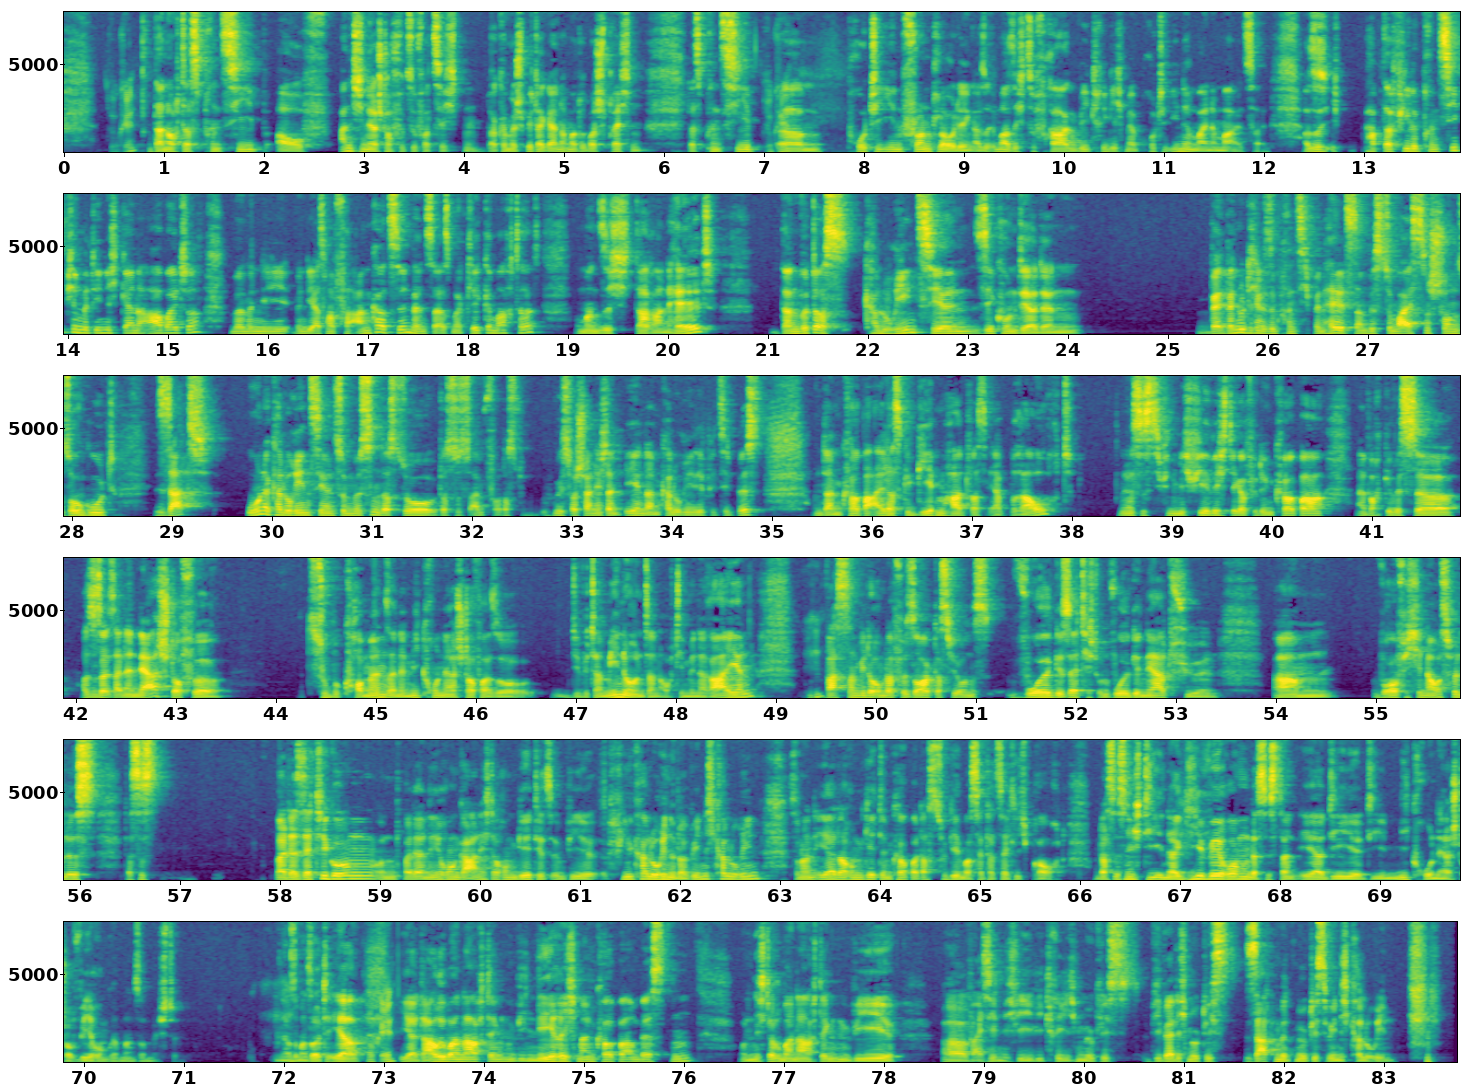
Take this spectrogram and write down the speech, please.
Okay. Dann noch das Prinzip, auf Antinährstoffe zu verzichten. Da können wir später gerne nochmal drüber sprechen. Das Prinzip okay. ähm, Protein Frontloading, also immer sich zu fragen, wie kriege ich mehr Protein in meine Mahlzeit. Also ich habe da viele Prinzipien, mit denen ich gerne arbeite. Und wenn die, wenn die erstmal verankert sind, wenn es da erstmal Klick gemacht hat und man sich daran hält, dann wird das Kalorienzählen sekundär, denn wenn, wenn du dich an diese Prinzipien hältst, dann bist du meistens schon so gut satt ohne Kalorien zählen zu müssen, dass du, dass es einfach, dass du höchstwahrscheinlich dann eh in deinem Kaloriendefizit bist und deinem Körper all das gegeben hat, was er braucht. Und das ist nämlich viel wichtiger für den Körper, einfach gewisse, also seine Nährstoffe zu bekommen, seine Mikronährstoffe, also die Vitamine und dann auch die Mineralien, mhm. was dann wiederum dafür sorgt, dass wir uns wohl gesättigt und wohl genährt fühlen. Ähm, worauf ich hinaus will, ist, dass es bei der Sättigung und bei der Ernährung gar nicht darum geht, jetzt irgendwie viel Kalorien oder wenig Kalorien, sondern eher darum geht, dem Körper das zu geben, was er tatsächlich braucht. Und das ist nicht die Energiewährung, das ist dann eher die, die Mikronährstoffwährung, wenn man so möchte. Also man sollte eher, okay. eher darüber nachdenken, wie nähere ich meinen Körper am besten und nicht darüber nachdenken, wie, äh, weiß ich nicht, wie, wie kriege ich möglichst, wie werde ich möglichst satt mit möglichst wenig Kalorien.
